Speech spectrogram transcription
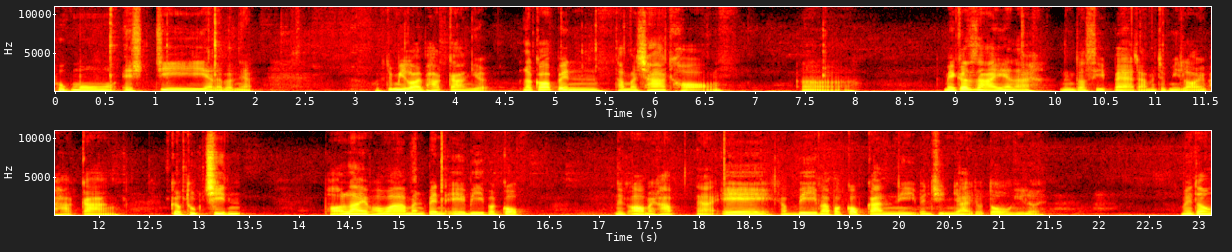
พวกโม HG อะไรแบบนี้มันจะมีรอยผ่ากลางเยอะ แล้วก็เป็นธรรมชาติของเมกะไซส์อะนะหนึ่งต่อสี่แปดอะมันจะมีรอยผ่ากลาง เกือบทุกชิ้น เพราะอะไรเพราะว่ามันเป็น AB ประกบ นึกออกไหมครับอ่า A กับ B มาประกบกันนี่เป็นชิ้นใหญ่โตๆอย่างนี้เลย ไม่ต้อง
